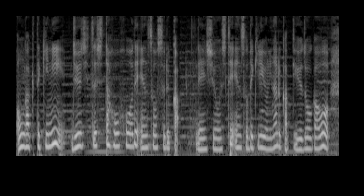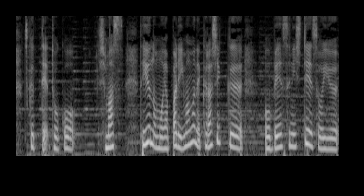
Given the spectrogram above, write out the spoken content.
音楽的に充実した方法で演奏するか練習をして演奏できるようになるかっていう動画を作って投稿します。っていうのもやっぱり今までクラシックをベースにしてそういう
